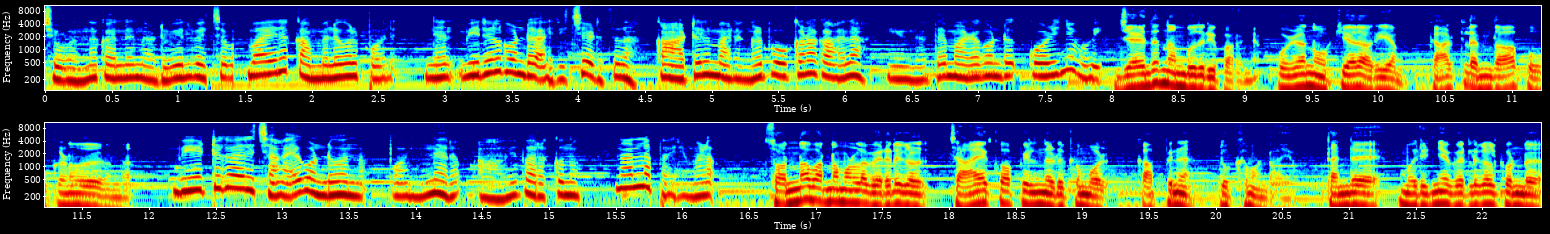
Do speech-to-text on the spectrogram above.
ചുവന്ന കല്ല് നടുവിൽ വെച്ച വൈരക്കമ്മലുകൾ പോലെ ഞാൻ വിരൽ കൊണ്ട് അരിച്ചെടുത്തതാ. കാട്ടിൽ മരങ്ങൾ പൂക്കണ കാല. ഇന്നത്തെ മഴ കൊണ്ട് കൊഴിഞ്ഞുപോയി. ജയന്തൻ നമ്പൂതിരി പറഞ്ഞു പുഴ നോക്കിയാൽ അറിയാം കാട്ടിലെന്താ പൂക്കണത് എന്ന്. വീട്ടുകാര് ചായ കൊണ്ടുവന്നു. പൊന്നിറം ആവി പറക്കുന്നു. നല്ല പരിമളം. സ്വർണവർണമുള്ള വിരലുകൾ ചായക്കോപ്പയിൽ നിന്ന് എടുക്കുമ്പോൾ കപ്പിന് ദുഃഖമുണ്ടായോ? തന്റെ മുരിഞ്ഞ വിരലുകൾ കൊണ്ട്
